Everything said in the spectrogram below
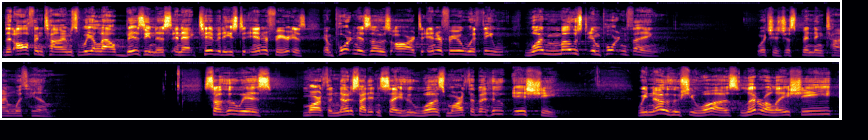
that oftentimes we allow busyness and activities to interfere, as important as those are, to interfere with the one most important thing, which is just spending time with Him. So, who is Martha? Notice I didn't say who was Martha, but who is she? We know who she was. Literally, she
